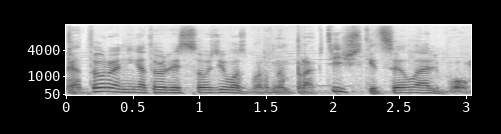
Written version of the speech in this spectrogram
который они готовили с Ози Осборном. Практически целый альбом.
